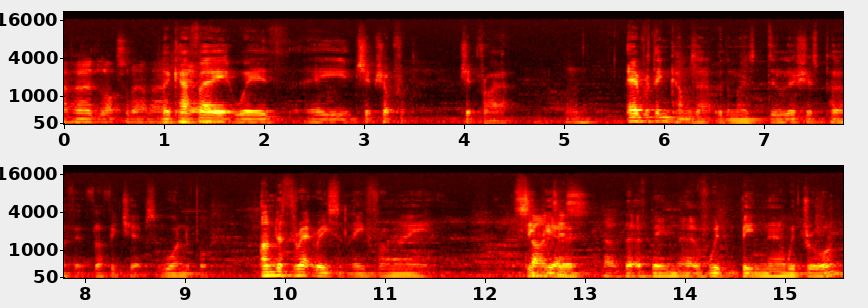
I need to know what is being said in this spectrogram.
I've heard lots about that. The cafe with a chip shop, fr- chip fryer. Everything comes out with the most delicious, perfect, fluffy chips. Wonderful. Under threat recently from a CPO that have been uh, with, been uh, withdrawn.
